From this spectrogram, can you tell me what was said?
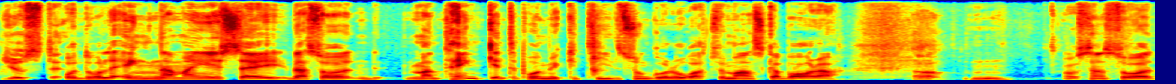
just det. Och då ägnar man ju sig, alltså man tänker inte på hur mycket tid som går åt, för man ska bara ja. och sen så eh,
